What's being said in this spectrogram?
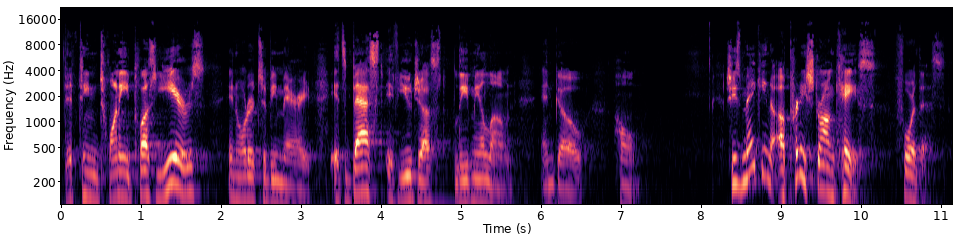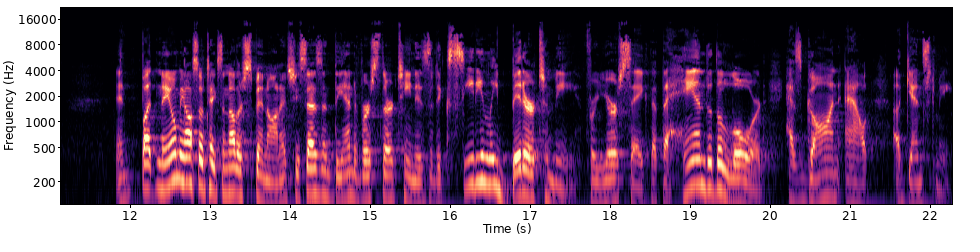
15, 20 plus years in order to be married. It's best if you just leave me alone and go home. She's making a pretty strong case for this. And, but Naomi also takes another spin on it. She says at the end of verse 13, Is it exceedingly bitter to me for your sake that the hand of the Lord has gone out against me?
